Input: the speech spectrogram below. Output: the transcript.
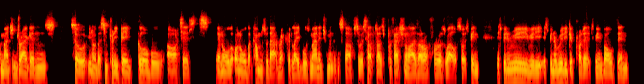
Imagine Dragons, so you know, there's some pretty big global artists and all on all that comes with that record labels, management, and stuff. So it's helped us professionalize our offer as well. So it's been it's been really, really it's been a really good project to be involved in,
